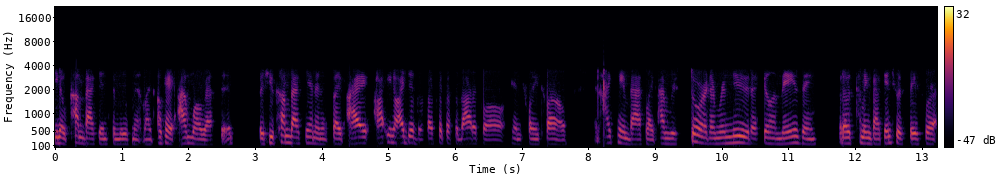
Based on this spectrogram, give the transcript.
you know, come back into movement. Like, okay, I'm well rested. But if you come back in and it's like, I, I, you know, I did this. I took a sabbatical in 2012 and I came back like I'm restored, I'm renewed, I feel amazing. But I was coming back into a space where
